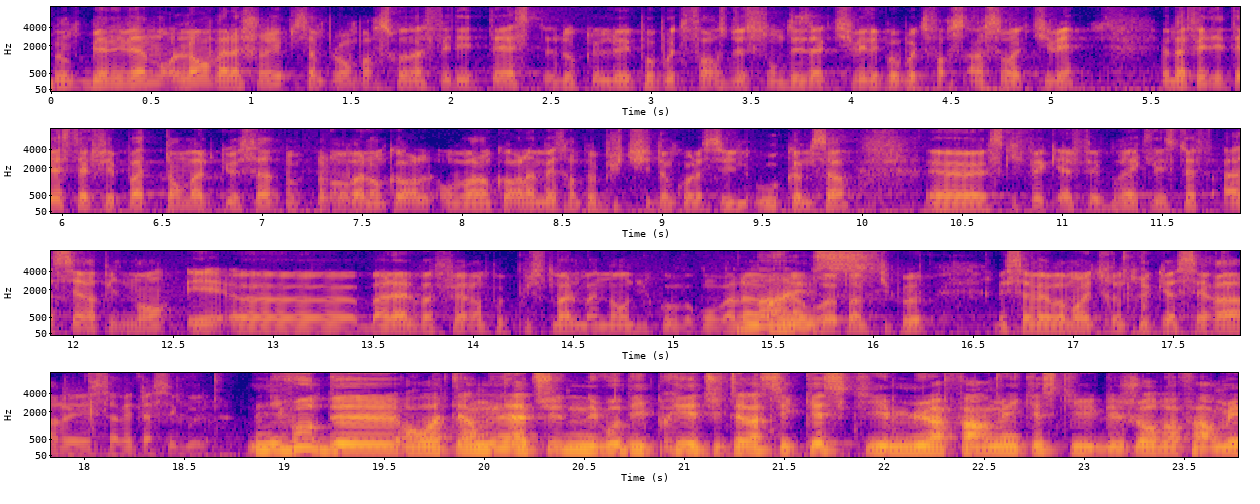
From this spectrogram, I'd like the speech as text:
Donc bien évidemment, là on va la changer tout simplement parce qu'on a fait des tests. Donc les popos de force 2 sont désactivés, les popos de force 1 sont activés. On a fait des tests, elle fait pas tant mal que ça. Donc là on va encore, on va encore la mettre un peu plus cheat. Donc voilà, c'est une OU comme ça. Euh, ce qui fait qu'elle fait break les stuff assez rapidement. Et euh, bah là elle va faire un peu plus mal maintenant. Du coup, on va la, nice. un petit peu. Mais ça va vraiment être un truc assez rare et ça va être assez good. Niveau de. On va terminer là-dessus, niveau des prix, etc. C'est qu'est-ce qui est mieux à farmer, qu'est-ce qui les joueurs doivent farmer?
